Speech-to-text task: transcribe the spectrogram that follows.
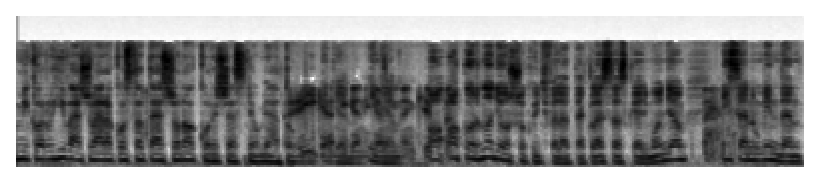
mikor hívásvárakoztatáson, akkor is ezt nyomjátok. Igen, igen, igen, mindenképpen. A, akkor nagyon sok ügyfeletek lesz, ezt kell, hogy mondjam, hiszen minden,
